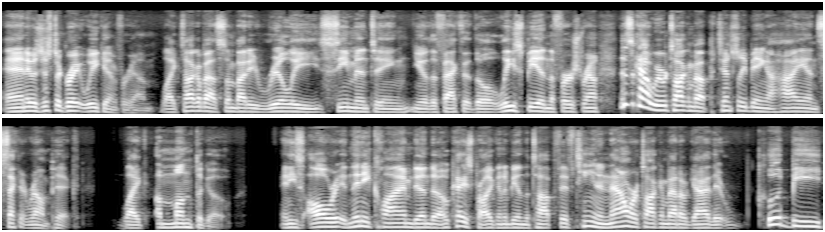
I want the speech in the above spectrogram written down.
And it was just a great weekend for him. Like, talk about somebody really cementing, you know, the fact that they'll at least be in the first round. This is a guy we were talking about potentially being a high end second round pick like a month ago. And he's already, and then he climbed into, okay, he's probably going to be in the top 15. And now we're talking about a guy that could be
